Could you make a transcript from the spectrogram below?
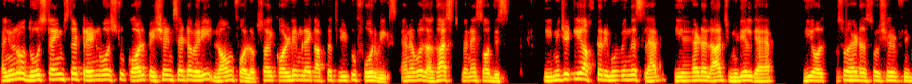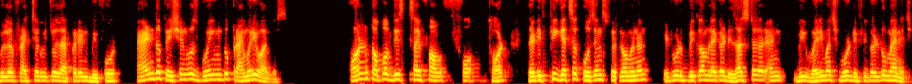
And you know, those times the trend was to call patients at a very long follow-up. So I called him like after three to four weeks. And I was aghast when I saw this. Immediately after removing the slab, he had a large medial gap. He also had associated fibular fracture, which was apparent before. And the patient was going into primary valgus. On top of this, I found, for, thought that if he gets a Cozen's phenomenon, it would become like a disaster and be very much more difficult to manage.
